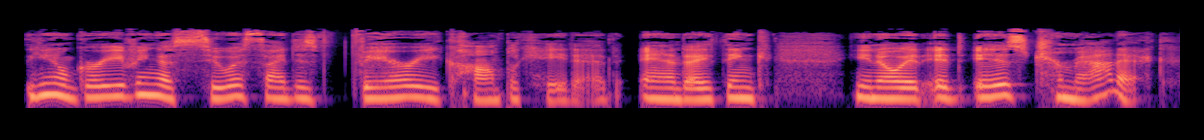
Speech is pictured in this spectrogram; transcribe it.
you know, grieving a suicide is very complicated. And I think, you know, it, it is traumatic.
